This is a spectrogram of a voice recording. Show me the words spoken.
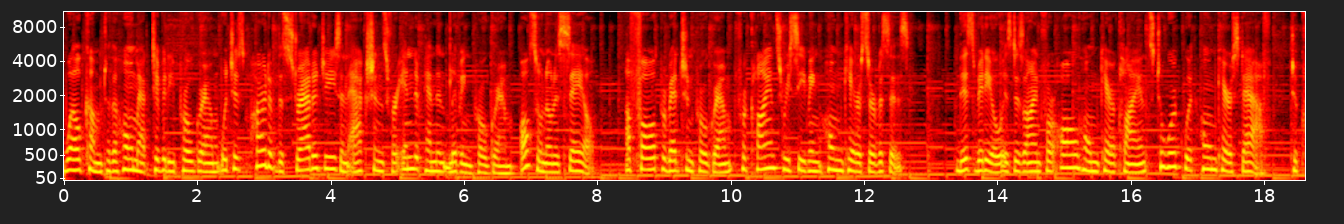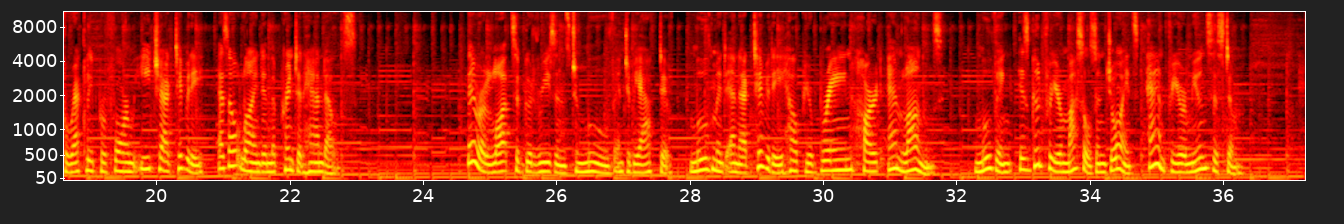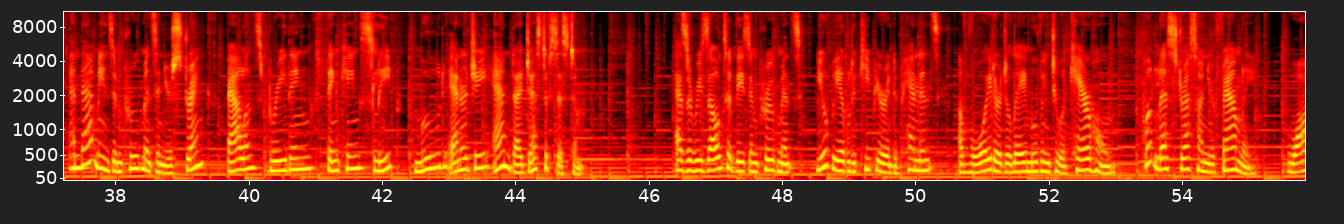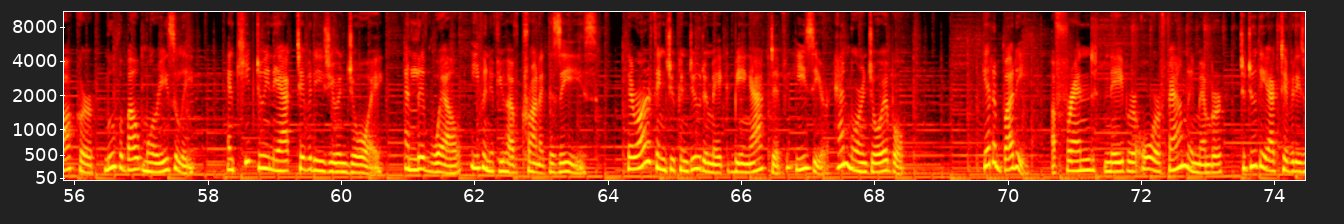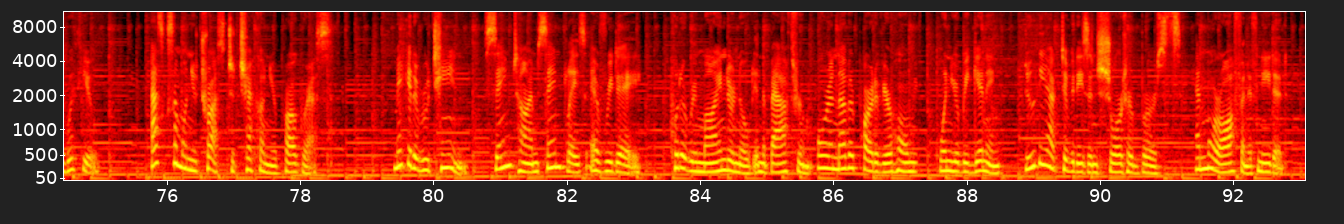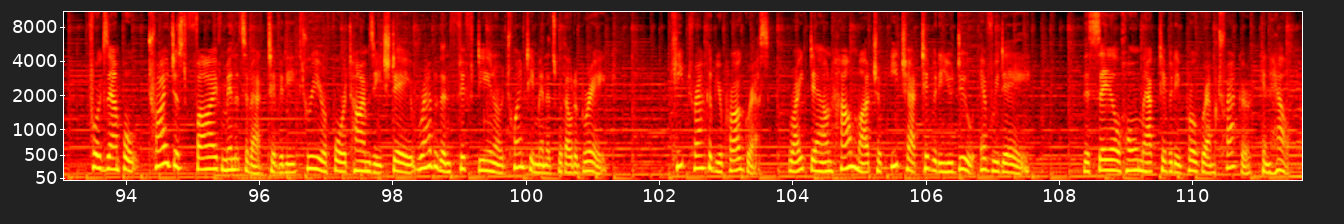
Welcome to the Home Activity Program, which is part of the Strategies and Actions for Independent Living program, also known as SAIL, a fall prevention program for clients receiving home care services. This video is designed for all home care clients to work with home care staff to correctly perform each activity as outlined in the printed handouts. There are lots of good reasons to move and to be active. Movement and activity help your brain, heart, and lungs. Moving is good for your muscles and joints and for your immune system. And that means improvements in your strength, balance, breathing, thinking, sleep, mood, energy, and digestive system. As a result of these improvements, you'll be able to keep your independence, avoid or delay moving to a care home, put less stress on your family, walk or move about more easily, and keep doing the activities you enjoy and live well even if you have chronic disease. There are things you can do to make being active easier and more enjoyable. Get a buddy, a friend, neighbor, or family member to do the activities with you. Ask someone you trust to check on your progress. Make it a routine, same time, same place every day, Put a reminder note in the bathroom or another part of your home when you're beginning. Do the activities in shorter bursts and more often if needed. For example, try just five minutes of activity three or four times each day rather than 15 or 20 minutes without a break. Keep track of your progress. Write down how much of each activity you do every day. The SAIL Home Activity Program Tracker can help.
